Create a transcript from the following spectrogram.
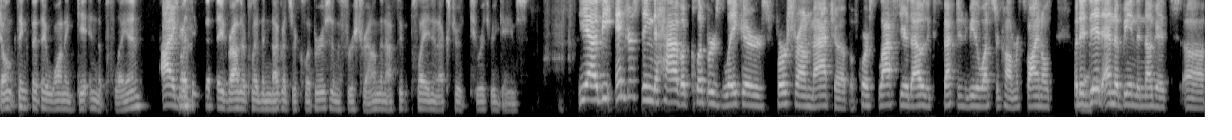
don't think that they want to get in the play-in. I agree. So I think that they'd rather play the Nuggets or Clippers in the first round than have to play in an extra two or three games. Yeah, it'd be interesting to have a Clippers Lakers first round matchup. Of course, last year that was expected to be the Western Conference Finals, but it yeah. did end up being the Nuggets. Uh,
